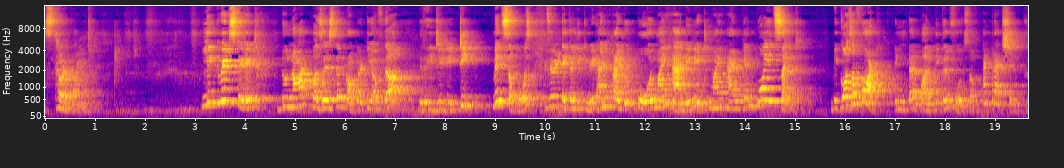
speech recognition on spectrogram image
third point. Liquid state do do not possess the property of the rigidity. Means suppose if you will take a liquid and try to pour my hand in it, my hand can go inside. Because of what? Interparticle force of attraction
